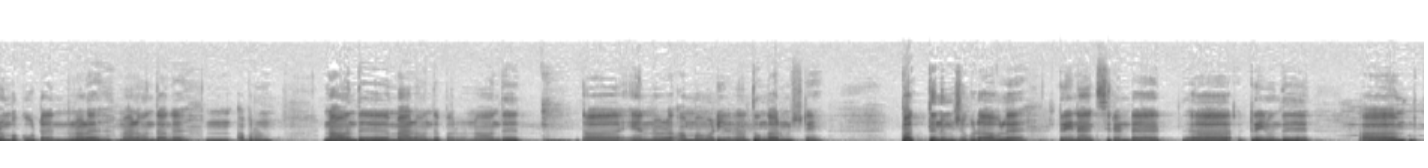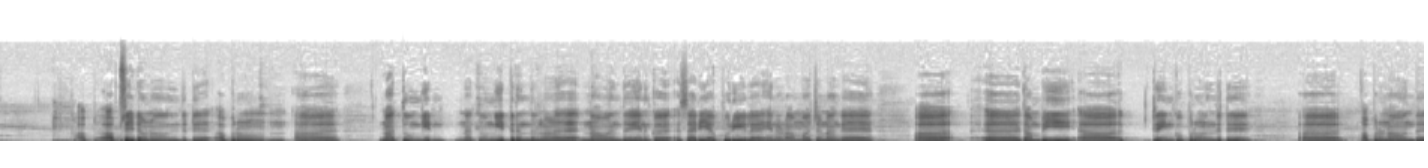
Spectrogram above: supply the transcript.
ரொம்ப கூட்டம் இருந்ததுனால மேலே வந்தாங்க. அப்புறம் நான் வந்து மேலே வந்த பிறகு நான் வந்து என்னோடய என்னோட அம்மா மடியில் நான் தூங்க ஆரம்பிச்சிட்டேன். பத்து நிமிஷம் கூட ஆகலை. ட்ரெயின் ஆக்சிடெண்ட்டை ட்ரெயின் வந்து அப் அப்சைட் டவுன் வந்துட்டு அப்புறம் நான் தூங்கி நான் தூங்கிட்டு இருந்ததுனால நான் வந்து எனக்கு சரியாக புரியல. என்னோட அம்மா சொன்னாங்க தம்பி ட்ரெயினுக்கு அப்புறம் வந்துட்டு அப்புறம் நான் வந்து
